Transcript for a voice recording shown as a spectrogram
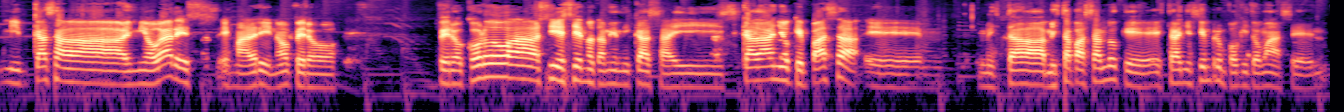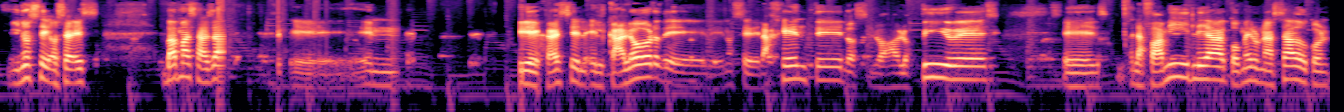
mi casa, mi hogar es, es Madrid, ¿no? Pero, pero Córdoba sigue siendo también mi casa y cada año que pasa eh, me, está, me está pasando que extraño siempre un poquito más. eh, y no sé, o sea, es va más allá eh, en vieja, es el, el calor de, de, no sé, de la gente, los, los, los pibes, eh, la familia, comer un asado con,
